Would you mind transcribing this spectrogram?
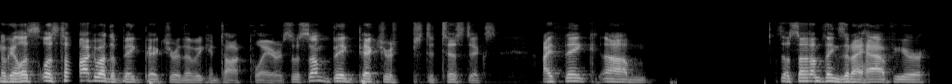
Okay, let's let's talk about the big picture, and then we can talk players. So some big picture statistics. I think um, so. Some things that I have here.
